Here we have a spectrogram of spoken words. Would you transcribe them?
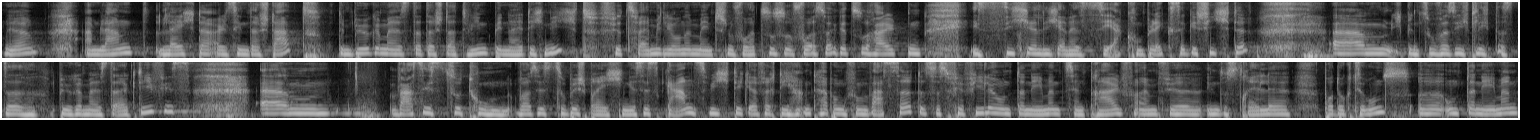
Ja, am Land leichter als in der Stadt. Den Bürgermeister der Stadt Wien beneide ich nicht. Für zwei Millionen Menschen Vorsorge zu halten, ist sicherlich eine sehr komplexe Geschichte. Ähm, ich bin zuversichtlich, dass der Bürgermeister aktiv ist. Ähm, was ist zu tun? Was ist zu besprechen? Es ist ganz wichtig, einfach die Handhabung vom Wasser. Das ist für viele Unternehmen zentral, vor allem für industrielle Produktionsunternehmen.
